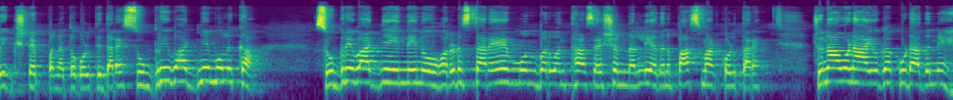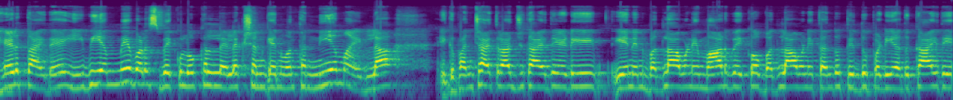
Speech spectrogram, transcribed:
ಬಿಗ್ ಸ್ಟೆಪ್ಪನ್ನು ತಗೊಳ್ತಿದ್ದಾರೆ. ಸುಗ್ರೀವಾಜ್ಞೆ ಮೂಲಕ. ಸುಗ್ರೀವಾಜ್ಞೆ ಇನ್ನೇನು ಹೊರಡಿಸ್ತಾರೆ? ಸೆಷನ್ ಸೆಷನ್ನಲ್ಲಿ ಅದನ್ನು ಪಾಸ್ ಮಾಡ್ಕೊಳ್ತಾರೆ. ಚುನಾವಣಾ ಆಯೋಗ ಕೂಡ ಅದನ್ನೇ ಹೇಳ್ತಾ ಇದೆ. ಇ ವಿ ಎಮ್ಮೇ ಬಳಸಬೇಕು ಲೋಕಲ್ ಎಲೆಕ್ಷನ್ಗೆ ಎನ್ನುವಂಥ ನಿಯಮ ಇಲ್ಲ. ಈಗ ಪಂಚಾಯತ್ ರಾಜ್ ಕಾಯ್ದೆ ಅಡಿ ಏನೇನು ಬದಲಾವಣೆ ಮಾಡಬೇಕೋ ಬದಲಾವಣೆ ತಂದು ತಿದ್ದುಪಡಿ ಅದು ಕಾಯ್ದೆ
